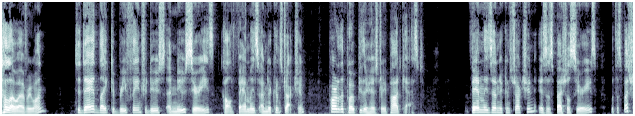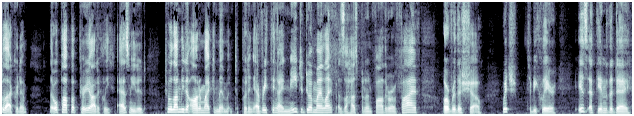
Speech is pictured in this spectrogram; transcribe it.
Hello, everyone. Today, I'd like to briefly introduce a new series called Families Under Construction, part of the Popular History podcast. Families Under Construction is a special series with a special acronym that will pop up periodically as needed to allow me to honor my commitment to putting everything I need to do in my life as a husband and father of five over this show, which, to be clear, is at the end of the day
